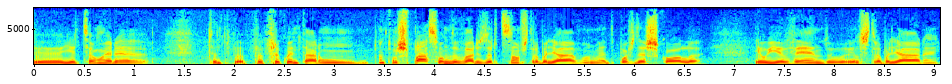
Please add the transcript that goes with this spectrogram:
e então era portanto, para frequentar um, portanto, um espaço onde vários artesãos trabalhavam, não é? depois da escola eu ia vendo eles trabalharem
